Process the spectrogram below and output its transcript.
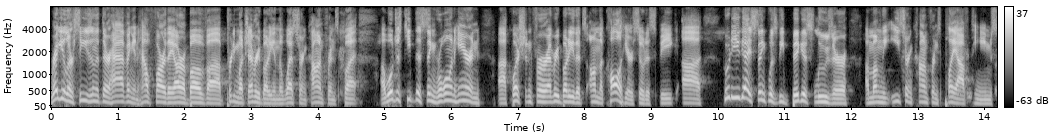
regular season that they're having and how far they are above uh, pretty much everybody in the Western Conference. But uh, we'll just keep this thing rolling here. And uh, question for everybody that's on the call here, so to speak. Uh, who do you guys think was the biggest loser among the Eastern Conference playoff teams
